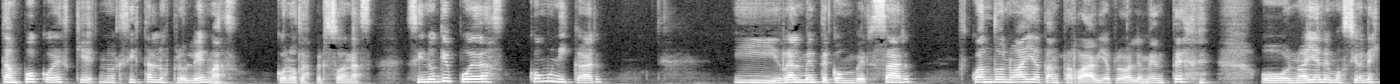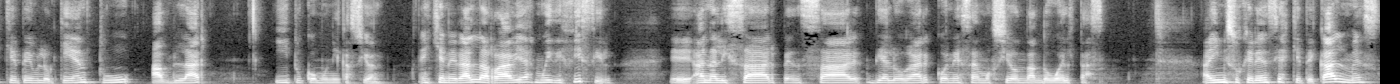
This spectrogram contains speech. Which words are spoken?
Tampoco es que no existan los problemas con otras personas, sino que puedas comunicar y realmente conversar cuando no haya tanta rabia probablemente o no hayan emociones que te bloqueen tu hablar y tu comunicación. En general la rabia es muy difícil eh, analizar, pensar, dialogar con esa emoción dando vueltas. Ahí mi sugerencia es que te calmes,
